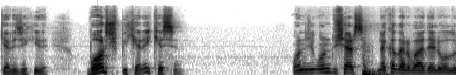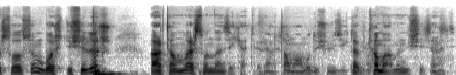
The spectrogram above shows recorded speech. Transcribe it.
Gelecek ile. Borç bir kere kesin. Onu, onu düşersin. Ne kadar vadeli olursa olsun borç düşülür. Artan varsa ondan zekat verir. yani tamamı düşülecek. Tabii tamamını düşecek. Evet.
